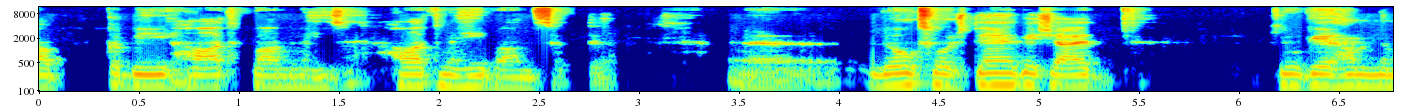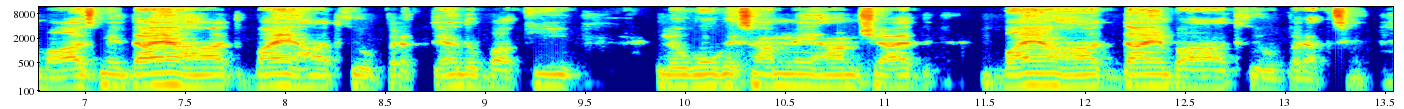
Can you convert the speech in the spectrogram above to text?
آپ کبھی ہاتھ باندھ نہیں ہاتھ نہیں باندھ سکتے۔ لوگ سوچتے ہیں کہ شاید کیونکہ ہم نماز میں دایاں ہاتھ، بائیں ہاتھ کے اوپر رکھتے ہیں تو باقی لوگوں کے سامنے ہم شاید بایاں ہاتھ، دائیں با ہاتھ کے اوپر رکھ سکیں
